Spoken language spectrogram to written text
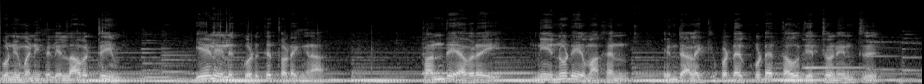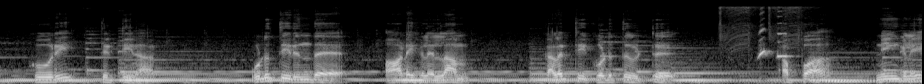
துணிமணிகள் எல்லாவற்றையும் ஏழைகளுக்கு கொடுக்க தொடங்கினார். தந்தை அவரை நீ என்னுடைய மகன் என்று அழைக்கப்பட கூட தகுதியற்றவன் என்று கூறி திட்டினார். உடுத்தியிருந்த ஆடைகள் எல்லாம் கலற்றி கொடுத்து விட்டு அப்பா நீங்களே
